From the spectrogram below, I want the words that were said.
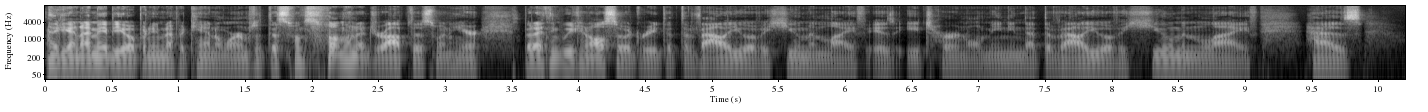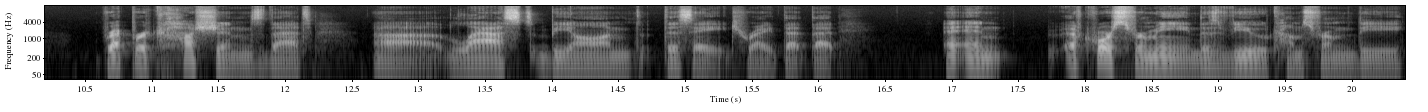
Again, I may be opening up a can of worms with this one, so I'm going to drop this one here. But I think we can also agree that the value of a human life is eternal, meaning that the value of a human life has repercussions that uh, last beyond this age, right? That that, and of course, for me, this view comes from the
